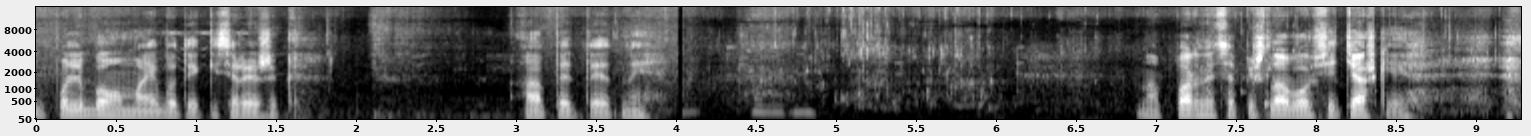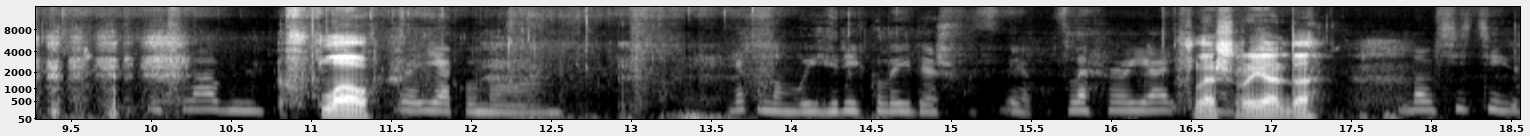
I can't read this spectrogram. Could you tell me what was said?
Тут по-любому має бути якийсь рижик. Апетитний. Напарниця пішла во всі тяжкі. Вплав. як воно, як воно в ігрі, коли йдеш як, флеш рояль. Флеш рояль, да. На всі ці.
